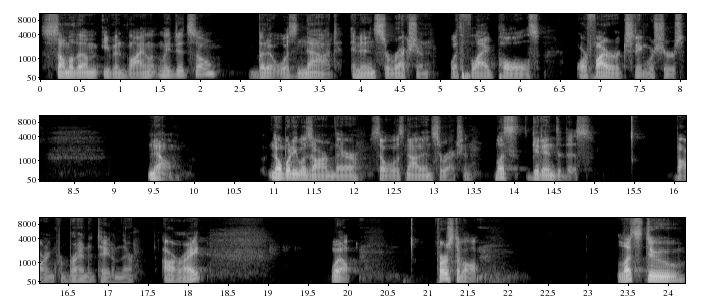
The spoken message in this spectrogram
Some of them even violently did so, but it was not an insurrection with flagpoles or fire extinguishers. No, nobody was armed there, so it was not insurrection. Let's get into this, borrowing from Brandon Tatum there. All right. Well, first of all, let's do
